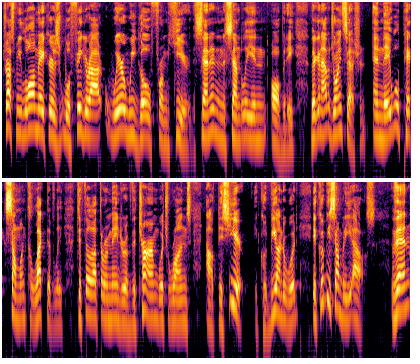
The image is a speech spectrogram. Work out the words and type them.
trust me, lawmakers will figure out where we go from here. The Senate and Assembly in Albany, they're going to have a joint session, and they will pick someone collectively to fill out the remainder of the term, which runs out this year. It could be Underwood, it could be somebody else. Then,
